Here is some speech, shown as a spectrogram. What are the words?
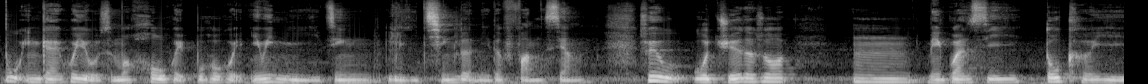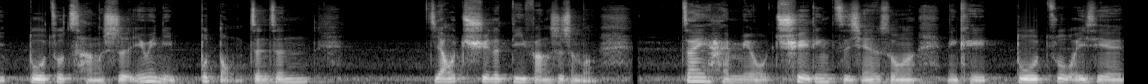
不应该会有什么后悔不后悔，因为你已经理清了你的方向。所以我觉得说，嗯，没关系，都可以多做尝试，因为你不懂真正要去的地方是什么。在还没有确定之前的时候呢，你可以多做一些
